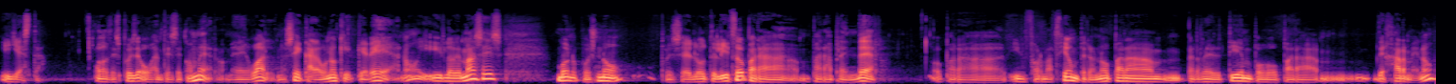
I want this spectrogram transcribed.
Y ya está. O después de, o antes de comer, me da igual, no sé, cada uno que, que vea, ¿no? Y lo demás es bueno, pues no, pues lo utilizo para, para aprender o para información, pero no para perder el tiempo o para dejarme, ¿no?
